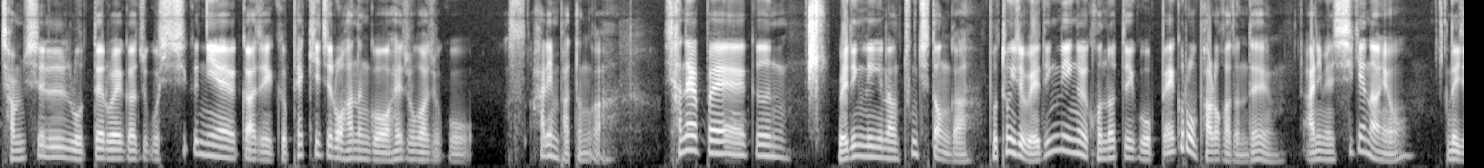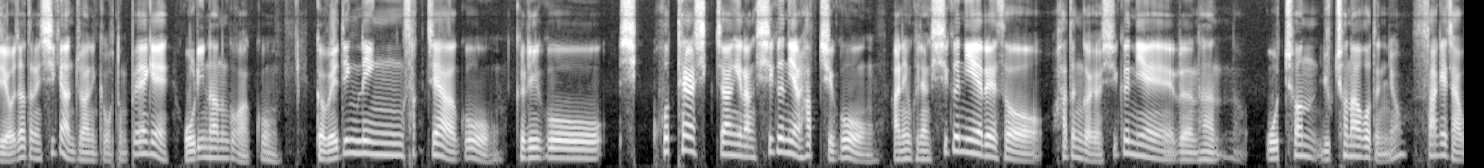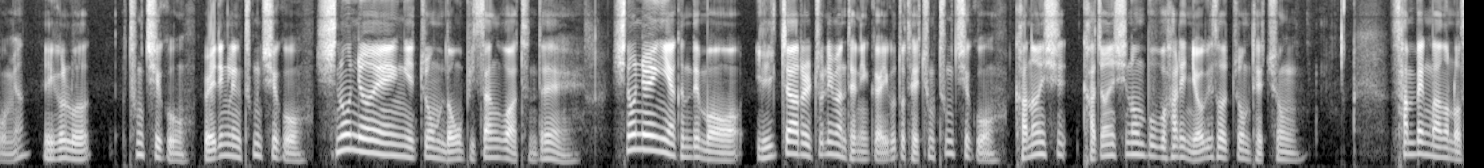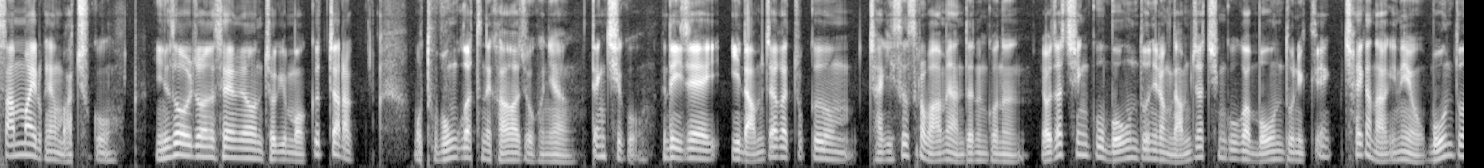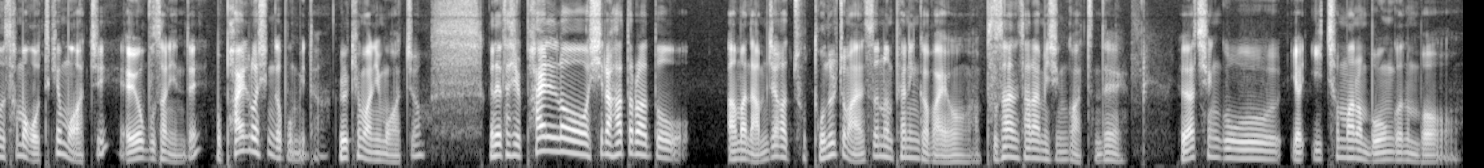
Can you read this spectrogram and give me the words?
잠실 롯데로 해가지고 시그니엘까지 그 패키지로 하는 거 해줘가지고 할인 받던가. 샤넬백은 웨딩링이랑 퉁치던가. 보통 이제 웨딩링을 건너뛰고 백으로 바로 가던데 아니면 시계나요 근데 이제 여자들은 시계 안 좋아하니까 보통 백에 올인하는 것 같고 그러니까 웨딩링 삭제하고 그리고 시, 호텔 식장이랑 시그니엘 합치고 아니면 그냥 시그니엘에서 하든가요. 시그니엘은 한 5천, 6천 하거든요. 싸게 잡으면 이걸로 퉁치고 웨딩링 퉁치고 신혼여행이 좀 너무 비싼 것 같은데 신혼여행이야 근데 뭐 일자를 줄이면 되니까 이것도 대충 퉁치고 가전 시, 가전 신혼부부 할인 여기서 좀 대충 300만 원으로 싼 마이로 그냥 맞추고 인서울 전 세면 저기 뭐 끝자락 뭐 도봉구 같은 데 가가지고 그냥 땡치고. 근데 이제 이 남자가 조금 자기 스스로 마음에 안 드는 거는 여자친구 모은 돈이랑 남자친구가 모은 돈이 꽤 차이가 나긴 해요. 모은 돈 3억 어떻게 모았지? 에어부산인데? 뭐 파일럿인가 봅니다. 그렇게 많이 모았죠? 근데 사실 파일럿이라 하더라도 아마 남자가 조- 돈을 좀 안 쓰는 편인가 봐요. 부산 사람이신 것 같은데 여자친구 2천만 원 모은 거는 뭐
